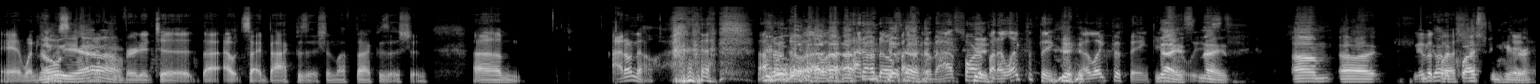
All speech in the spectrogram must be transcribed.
and when he Oh, was kind of converted to that outside back position, left back position. Um, I don't know. I don't know. I, I don't know if I go that far, but I like the thinking. I like the thinking. at nice, nice. Um, uh, We we, have a got question. a question here, Yeah.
